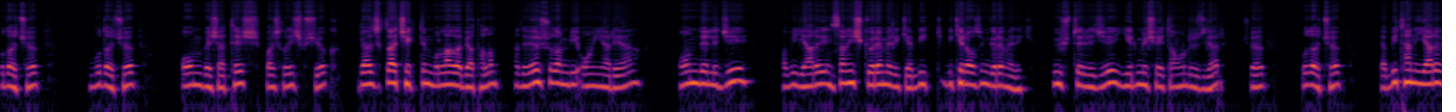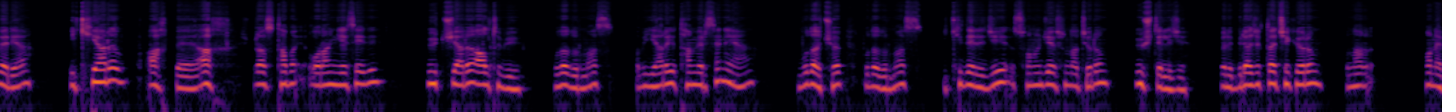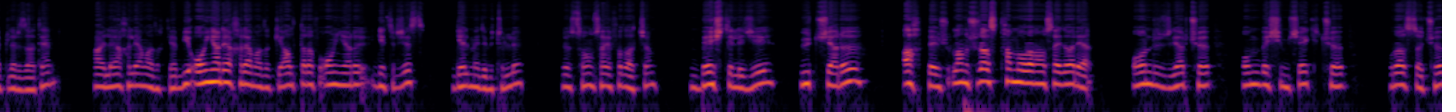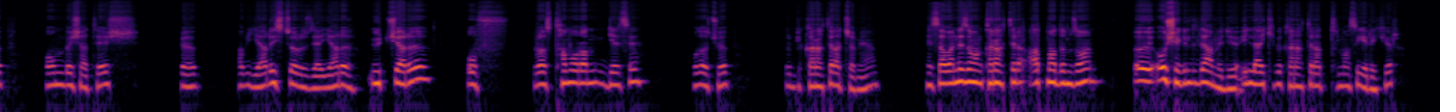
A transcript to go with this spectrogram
Bu da çöp. Bu da çöp. 15 ateş. Başka da hiçbir şey yok. Birazcık daha çektim. Bunları da bir atalım. Hadi ver şuradan bir 10 yer ya. 10 delici. Abi yarı insan hiç göremedik ya. Bir, bir kere olsun göremedik. 3 delici. 20 şeytan 10 rüzgar. Çöp. Bu da çöp. Ya bir tane yarı ver ya. 2 yarı. Ah be ah. Şurası tam oran gelseydi 3 yarı 6 büyü. Bu da durmaz. Abi yarıyı tam versene ya. Bu da çöp. Bu da durmaz. 2 delici. Sonuncu efsunu atıyorum. 3 delici. Böyle birazcık daha çekiyorum. Bunlar son epler zaten. Hala yakalayamadık ya. Bir 10 yarı yakalayamadık ya. Alt tarafı 10 yarı getireceğiz. Gelmedi bir türlü. Böyle son sayfada atacağım. 5 delici. 3 yarı. Ah be. Şu, lan şurası tam oran olsaydı var ya. 10 rüzgar çöp. 15 şimşek çöp. Burası da çöp. 15 ateş çöp. Abi yarı istiyoruz ya yarı. 3 yarı. Of. Biraz tam oran gelse. Bu da çöp. Dur bir karakter atacağım ya. Hesaba ne zaman karakter atmadığım zaman o, o şekilde devam ediyor. İlla ki bir karakter atılması gerekiyor.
